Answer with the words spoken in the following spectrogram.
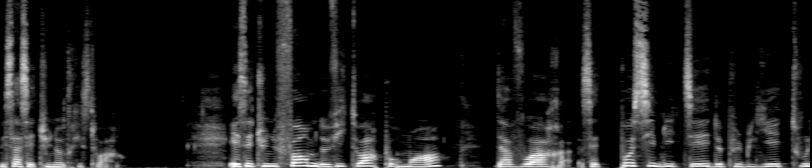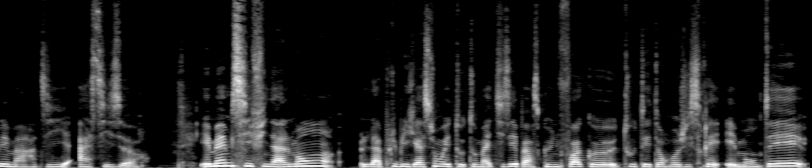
mais ça c'est une autre histoire. Et c'est une forme de victoire pour moi d'avoir cette possibilité de publier tous les mardis à 6 heures. Et même si finalement la publication est automatisée parce qu'une fois que tout est enregistré et monté,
